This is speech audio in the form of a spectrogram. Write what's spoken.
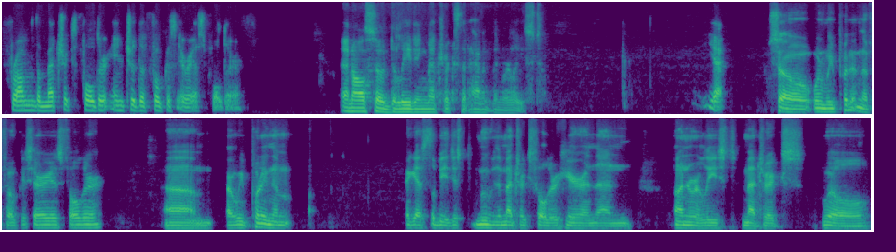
from the metrics folder into the focus areas folder. And also deleting metrics that haven't been released. Yeah, So when we put it in the focus areas folder, um, are we putting them? I guess they'll be just move the metrics folder here and then unreleased metrics will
